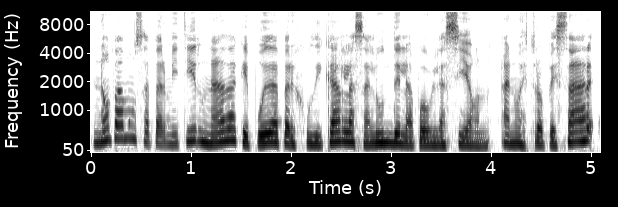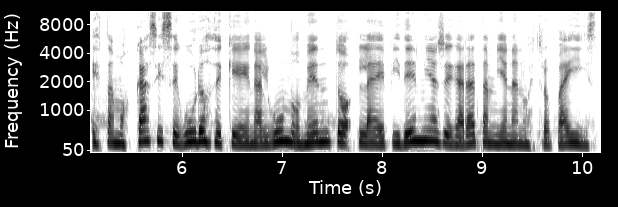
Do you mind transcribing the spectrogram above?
No vamos a permitir nada que pueda perjudicar la salud de la población. A nuestro pesar, estamos casi seguros de que en algún momento la epidemia llegará también a nuestro país.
